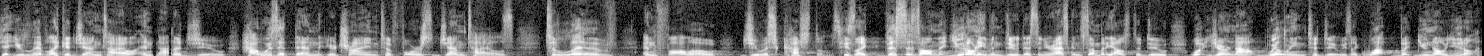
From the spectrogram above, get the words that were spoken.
yet you live like a Gentile and not a Jew. How is it then that you're trying to force Gentiles to live and follow Jewish customs? He's like, This is all, you don't even do this, and you're asking somebody else to do what you're not willing to do. He's like, What? But you know, you don't.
